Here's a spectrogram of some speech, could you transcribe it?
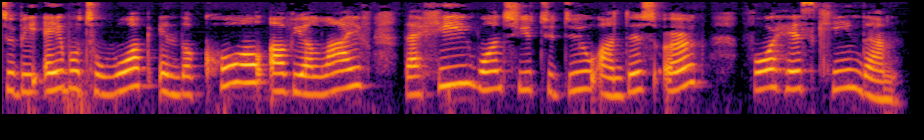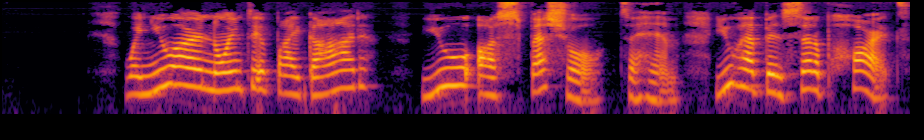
to be able to walk in the call of your life that he wants you to do on this earth for his kingdom. When you are anointed by God, you are special to Him. You have been set apart.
